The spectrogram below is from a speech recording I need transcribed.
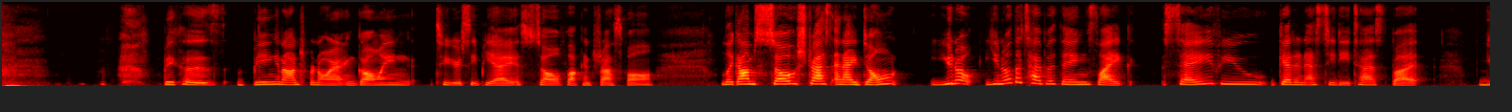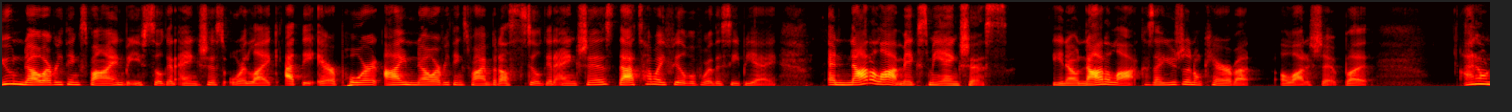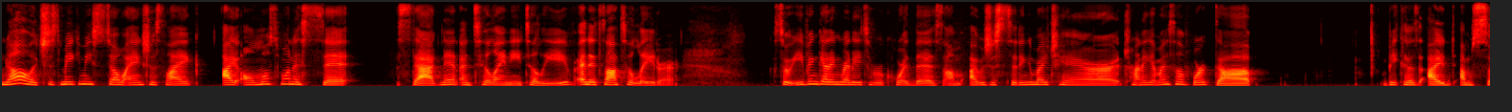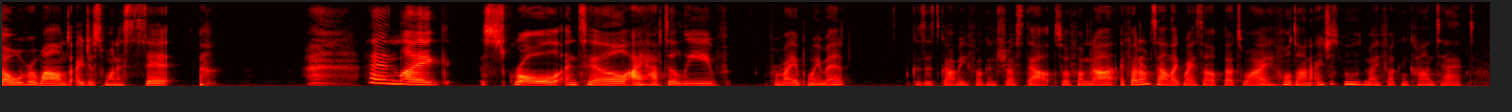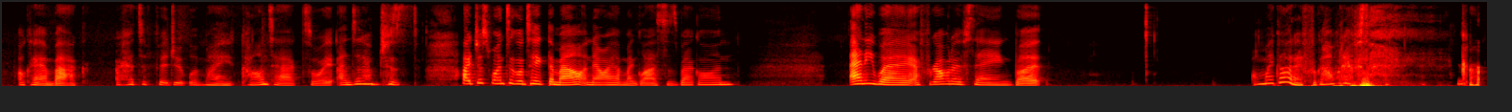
because being an entrepreneur and going to your CPA is so fucking stressful. Like I'm so stressed and I don't you know you know the type of things like say if you get an STD test but you know everything's fine but you still get anxious or like at the airport I know everything's fine but I'll still get anxious. That's how I feel before the CPA. And not a lot makes me anxious. You know, not a lot cuz I usually don't care about a lot of shit, but I don't know. It's just making me so anxious. Like, I almost want to sit stagnant until I need to leave, and it's not till later. So, even getting ready to record this, um, I was just sitting in my chair trying to get myself worked up because I, I'm so overwhelmed. I just want to sit and like scroll until I have to leave for my appointment because it's got me fucking stressed out. So if I'm not, if I don't sound like myself, that's why. Hold on, I just moved my fucking contact. Okay, I'm back. I had to fidget with my contact, so I ended up just, I just went to go take them out, and now I have my glasses back on. Anyway, I forgot what I was saying, but oh my god, I forgot what I was saying, girl.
